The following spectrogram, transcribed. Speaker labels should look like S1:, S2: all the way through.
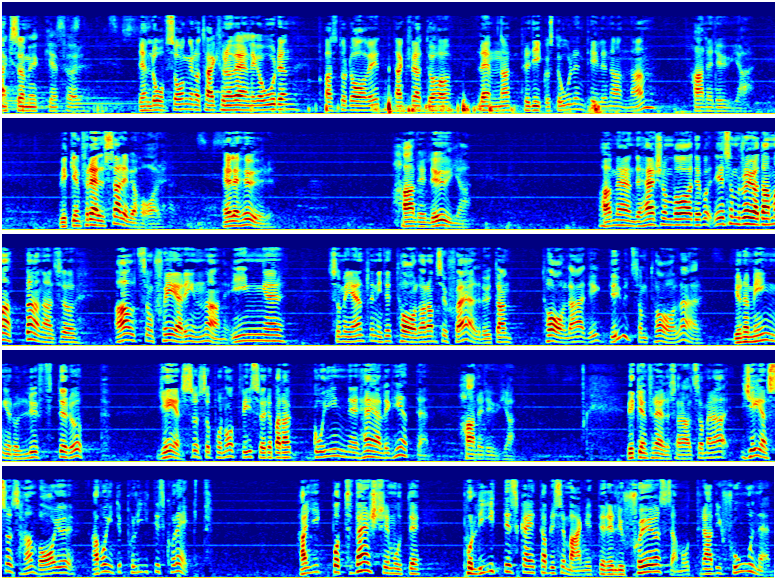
S1: Tack så mycket för den lovsången och tack för de vänliga orden, pastor David. Tack för att du har lämnat predikostolen till en annan. Halleluja. Vilken frälsare vi har. Eller hur? Halleluja. Amen. Det här som var, det, var, det är som röda mattan, alltså allt som sker innan. Inger som egentligen inte talar om sig själv utan talar, det är Gud som talar genom Inger och lyfter upp Jesus och på något vis så är det bara att gå in i härligheten. Halleluja. Vilken frälsare alltså. Men äh, Jesus, han var ju, han var inte politiskt korrekt. Han gick på tvärs emot det politiska etablissemanget, det religiösa, mot traditionen.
